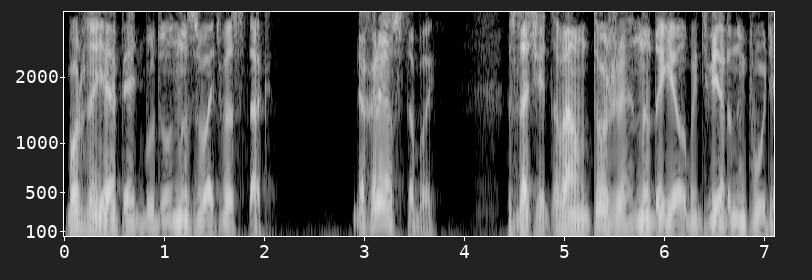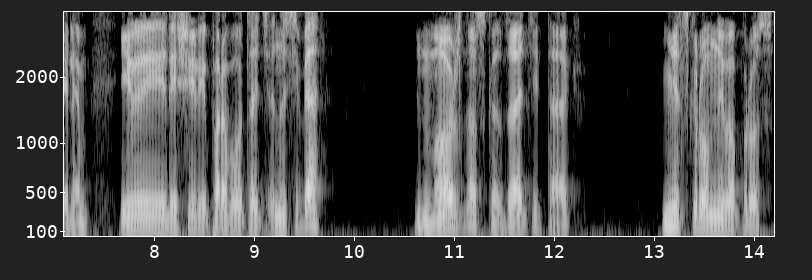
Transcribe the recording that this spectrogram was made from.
Можно я опять буду называть вас так? Да хрен с тобой. Значит, вам тоже надоело быть верным пуделем, и вы решили поработать на себя? Можно сказать и так. Нескромный вопрос.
